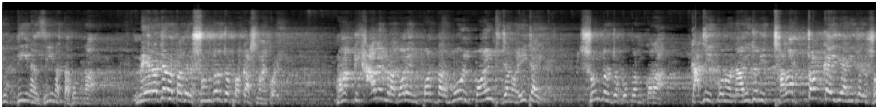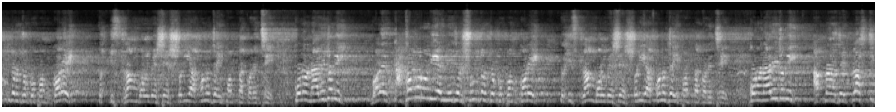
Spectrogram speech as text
ইউদ্দিনা জিনা তাহুন্না মেয়েরা যেন তাদের সৌন্দর্য প্রকাশ না করে। মহাকিক আলেমরা বলেন, পর্দার মূল পয়েন্ট যেন এইটাই, সৌন্দর্য গোপন করা। কাজী কোনো নারী যদি ছাড়ার চটকাই দিয়ে নিজের সৌন্দর্য গোপন করে, তো ইসলাম বলবে সে শরিয়া অনুযায়ী পর্দা করেছে। কোনো নারী যদি ঘরের কাঠামোর দিয়ে নিজের সৌন্দর্য গোপন করে তো ইসলাম বলবে সে শরিয়া অনুযায়ী পর্দা করেছে। কোনো নারী যদি আপনারা যে প্লাস্টিক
